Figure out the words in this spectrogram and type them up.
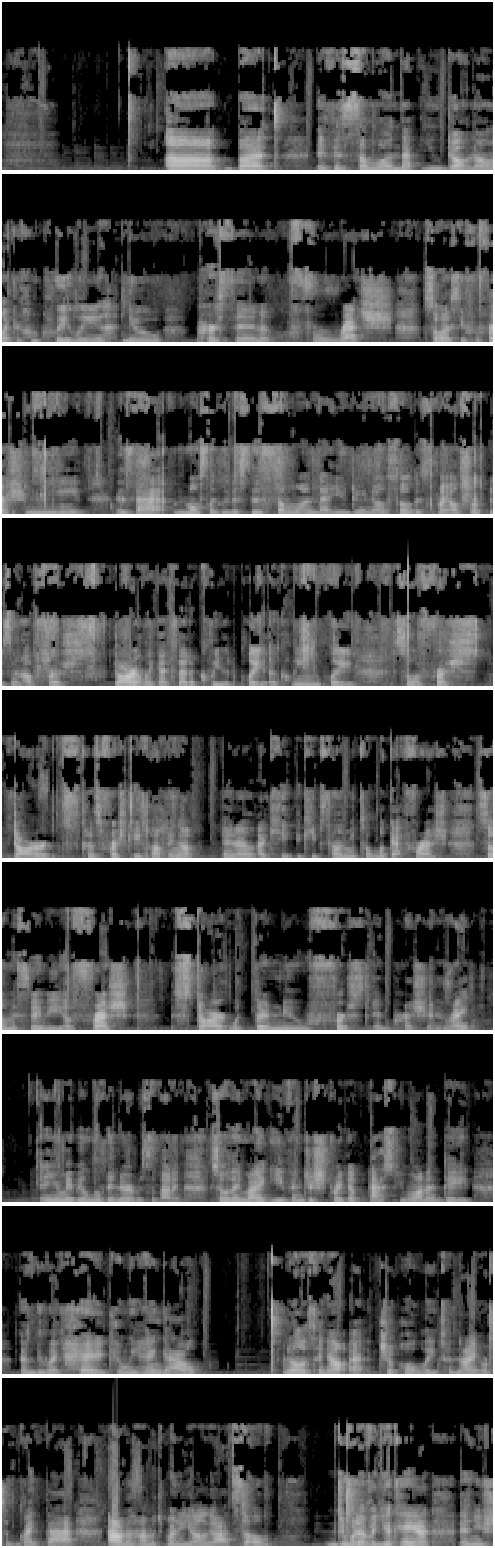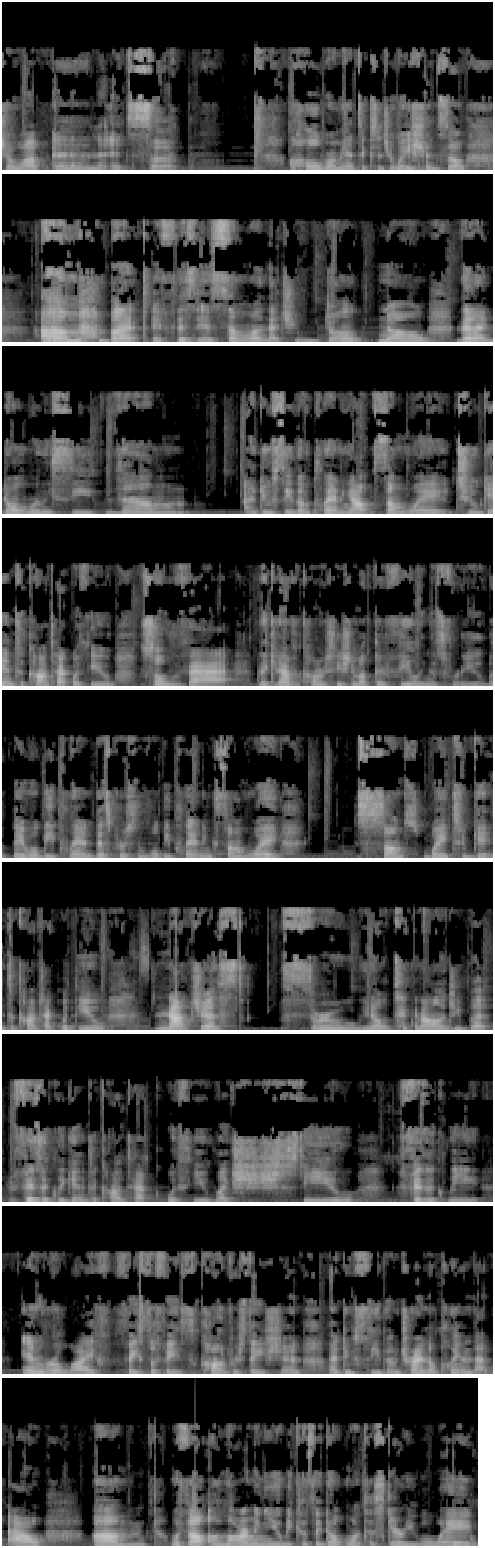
Uh, but if it's someone that you don't know, like a completely new person, fresh. So what I see for fresh meat is that most likely this is someone that you do know. So this might also represent a fresh start. Like I said, a cleared plate, a clean plate. So a fresh start because fresh keeps popping up and I, I keep it keeps telling me to look at fresh. So this may be a fresh start with their new first impression, right? and you're maybe a little bit nervous about it. So they might even just straight up ask you on a date and be like, hey, can we hang out? You know, let's hang out at Chipotle tonight or something like that. I don't know how much money y'all got, so do whatever you can. And you show up and it's a, a whole romantic situation. So, um, but if this is someone that you don't know, then I don't really see them I do see them planning out some way to get into contact with you so that they can have a conversation about their feelings for you. But they will be planned, this person will be planning some way, some way to get into contact with you, not just through, you know, technology, but physically get into contact with you, like see you physically in real life, face-to-face -face conversation. I do see them trying to plan that out um, without alarming you because they don't want to scare you away.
